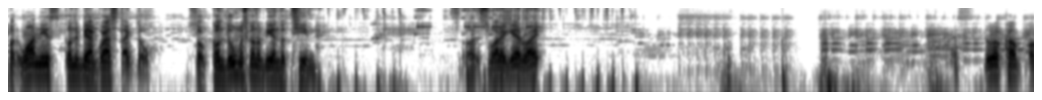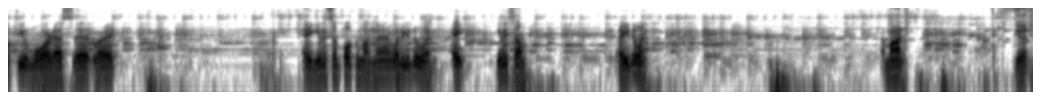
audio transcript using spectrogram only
but one is gonna be a grass type though. So Condom is gonna be on the team. So this is what I get, right? Let's do a couple, a few more. That's it, right? Hey, give me some Pokemon, man. What are you doing? Hey, give me some. What are you doing? Come on. Good.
